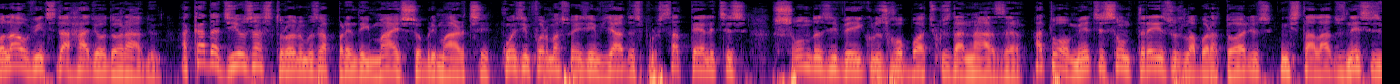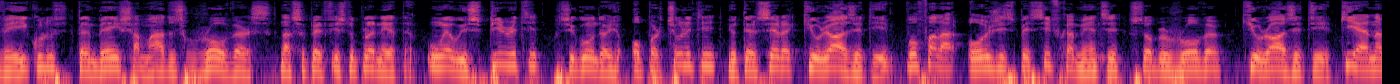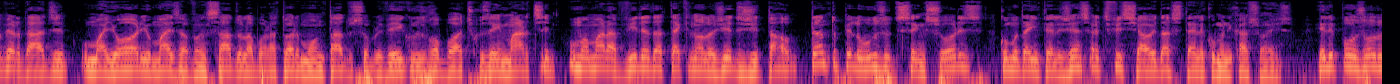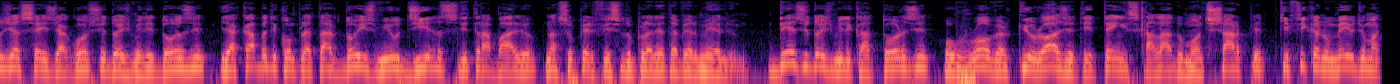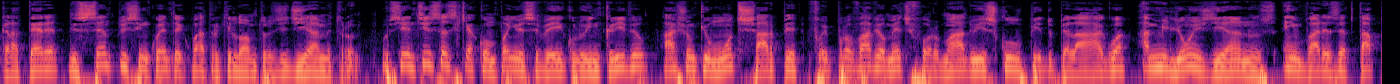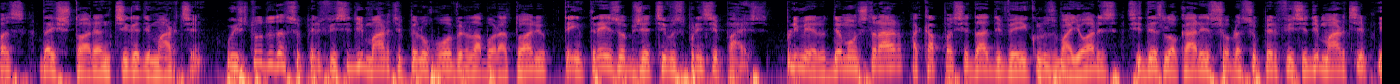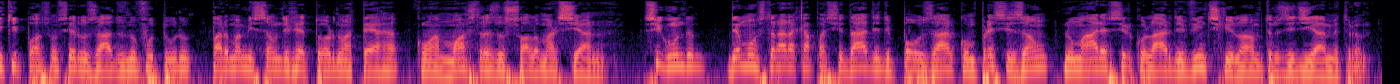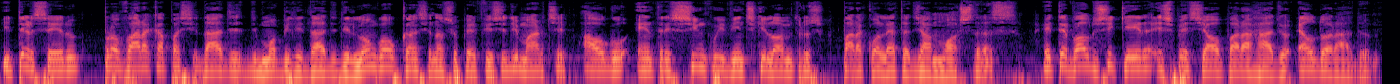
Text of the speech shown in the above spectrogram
Olá, ouvintes da Rádio Eldorado. A cada dia os astrônomos aprendem mais sobre Marte com as informações enviadas por satélites, sondas e veículos robóticos da NASA. Atualmente são três os laboratórios instalados nesses veículos, também chamados rovers, na superfície do planeta. Um é o Spirit, o segundo é o Opportunity e o terceiro é Curiosity. Vou falar hoje especificamente sobre o rover Curiosity, que é, na verdade, o maior e o mais avançado laboratório montado sobre veículos robóticos em Marte, uma maravilha da tecnologia digital, tanto pelo uso de sensores como da inteligência artificial e das telecomunicações. Ele pousou no dia 6 de agosto de 2012 e acaba de completar dois mil dias de trabalho na superfície do planeta vermelho. Desde 2014, o rover Curiosity tem escalado o Monte Sharp, que fica no meio de uma cratera de 154 quilômetros de diâmetro. Os cientistas que acompanham esse veículo incrível acham que o Monte Sharp foi provavelmente formado e esculpido pela água há milhões de anos em várias etapas da história antiga de Marte. O estudo da superfície de Marte pelo rover laboratório tem três objetivos principais. Primeiro, demonstrar a capacidade de veículos maiores se deslocarem sobre a superfície de Marte e que possam ser usados no futuro para uma missão de retorno à Terra com amostras do solo marciano. Segundo, demonstrar a capacidade de pousar com precisão numa área circular de 20 quilômetros de diâmetro. E terceiro, provar a capacidade de mobilidade de longo alcance na superfície de Marte, algo entre 5 e 20 quilômetros para coleta de amostras. Etevaldo Siqueira, especial para a Rádio Eldorado.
